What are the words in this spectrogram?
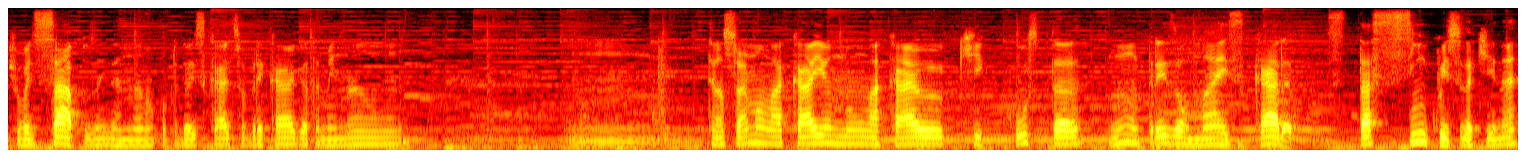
Chuva de sapos ainda não. Compre dois cards, sobrecarga também não. Transforma um lacaio num lacaio que custa um, três ou mais. Cara, está 5 isso daqui, né?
